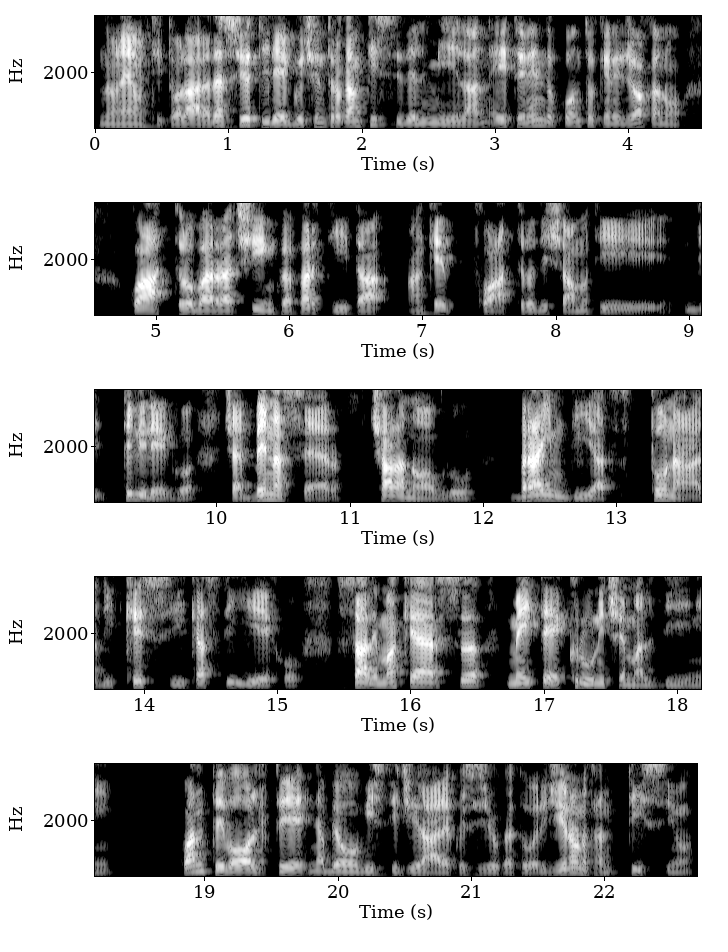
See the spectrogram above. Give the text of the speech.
non è un titolare. Adesso io ti leggo i centrocampisti del Milan e tenendo conto che ne giocano 4-5 a partita, anche 4 diciamo, ti, te li leggo. Cioè Benasser, Cialanoglu, Brahim Diaz, Tonali, Chessy, Castiglieco, Sale Makers, Meite, Krunic e Maldini. Quante volte ne abbiamo visti girare questi giocatori? Girano tantissimo.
